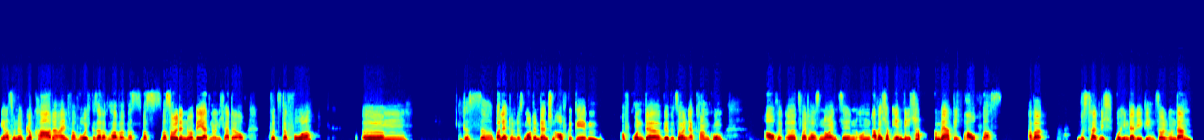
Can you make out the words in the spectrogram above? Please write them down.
ja, so eine Blockade einfach, wo ich gesagt habe, was, was, was soll denn nur werden? Und ich hatte auch kurz davor ähm, das äh, Ballett und das Modern Dance schon aufgegeben, aufgrund der Wirbelsäulenerkrankung, auch äh, 2019. Und, aber ich habe irgendwie, ich habe gemerkt, ich brauche was. Aber wusste halt nicht, wohin der Weg gehen soll. Und dann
